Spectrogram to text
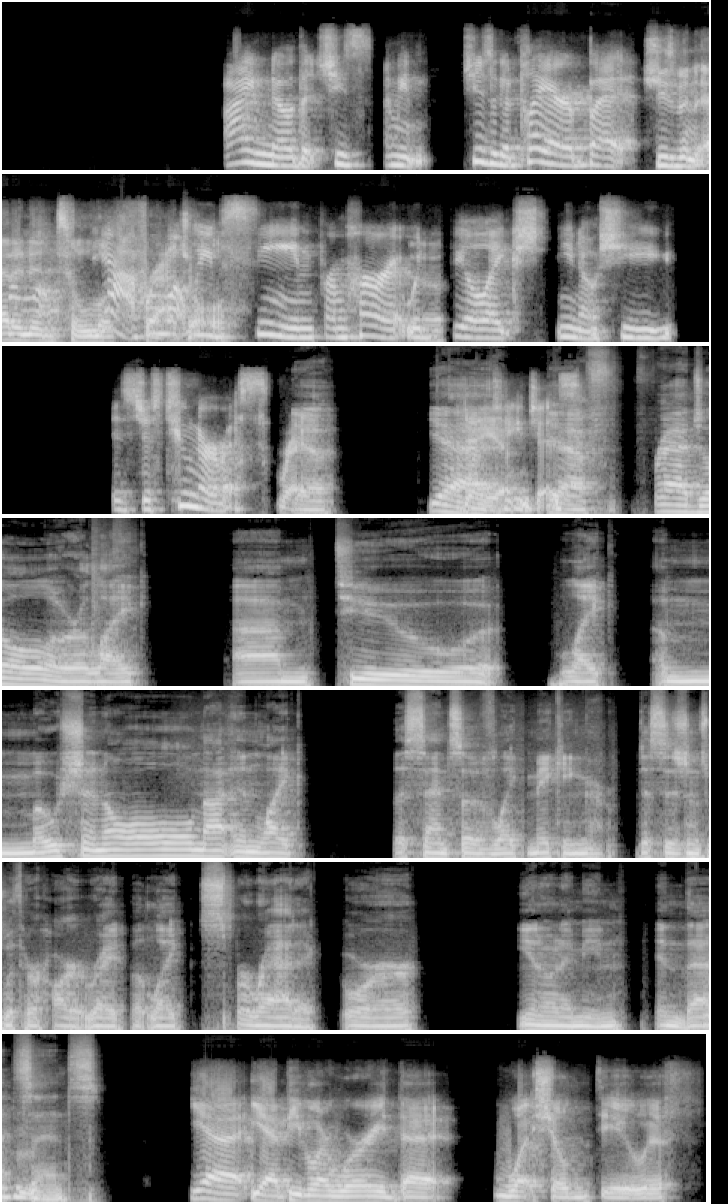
I know that she's, I mean, she's a good player, but She's been edited what- to look yeah, from what we've seen from her, it would Yeah. feel like sh- you know she is just too nervous. right. Yeah. Yeah. Yeah. changes. yeah f- fragile or like um too like emotional not in like the sense of like making decisions with her heart right but like sporadic or you know what i mean in that Mhm. sense Yeah, yeah. People are worried that what she'll do if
